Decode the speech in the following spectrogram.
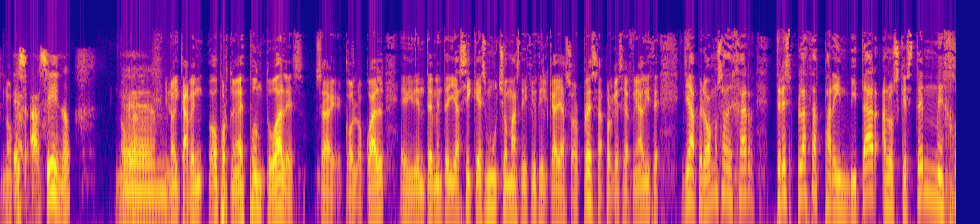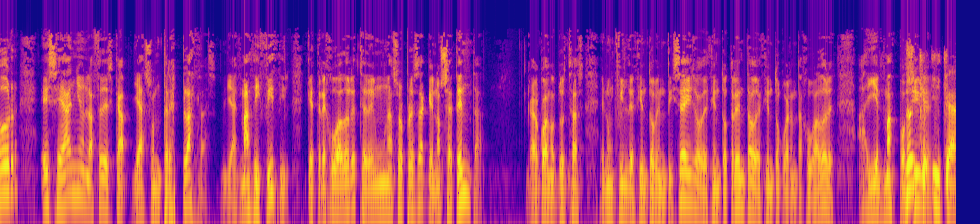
no es así, ¿no? No. Eh, y no, y caben oportunidades puntuales. O sea, con lo cual, evidentemente, ya sí que es mucho más difícil que haya sorpresa. Porque si al final dice, ya, pero vamos a dejar tres plazas para invitar a los que estén mejor ese año en la FedEx Cup. Ya, son tres plazas. Ya es más difícil que tres jugadores te den una sorpresa que no 70. Claro, cuando tú estás en un field de 126 o de 130 o de 140 jugadores. Ahí es más no, y, posible. que, y, que,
